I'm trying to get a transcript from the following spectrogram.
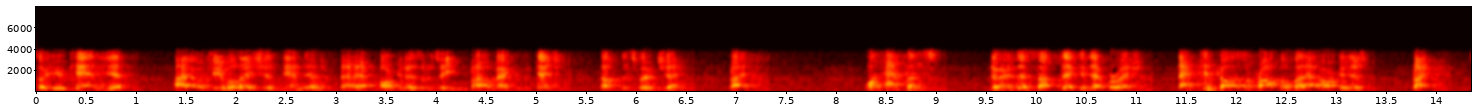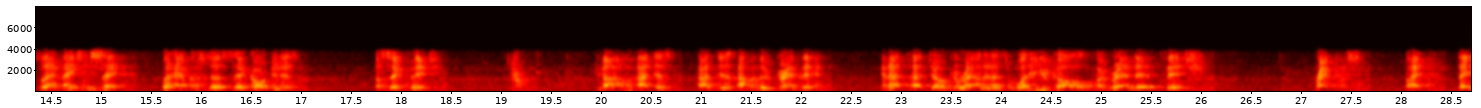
so you can get bioaccumulation, and then if that organism is eaten, biomagnification up the food chain, right? What happens during this uptake of depuration? That can cause a problem for that organism, right? So that makes them sick. What happens to a sick organism? A sick fish? You know, I'm, I just, I just, I'm a new granddad. And I, I joke around and I say, what do you call a granddad fish? Breakfast, right? They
